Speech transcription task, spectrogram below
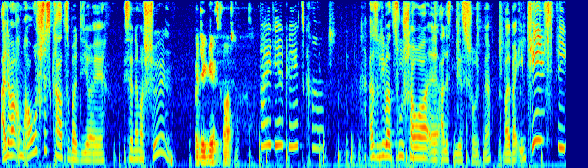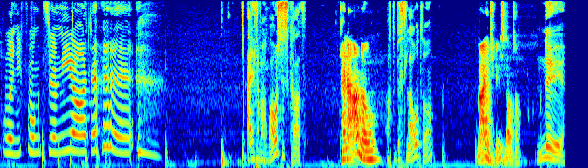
Alter, warum rauscht es gerade so bei dir, ey? Ist ja nicht mal schön. Bei dir geht's gerade. Bei dir geht's grad. Also, lieber Zuschauer, äh, alles Nils schuld, ne? Weil bei ihm Teamspeak wohl nicht funktioniert. Alter, warum rauscht es gerade? Keine Ahnung. Ach, du bist lauter? Nein, ich bin nicht lauter. Nee.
